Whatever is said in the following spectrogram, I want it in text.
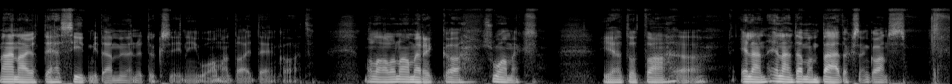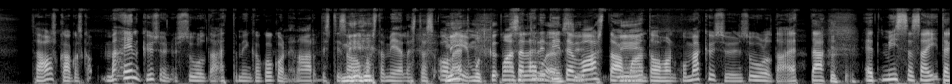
Mä en aio tehdä siitä mitään myönnytyksiä niinku oman taiteen kanssa. Mä laulan Amerikkaa suomeksi ja tota, elän, elän tämän päätöksen kanssa. Se on hauskaa, koska mä en kysynyt sulta, että minkä kokoinen artisti sä Niin. omasta mielestäsi olet. Niin, mut ka- vaan sä lähdit itse vastaamaan niin. tohon, kun mä kysyin sulta, että, että missä sä itse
